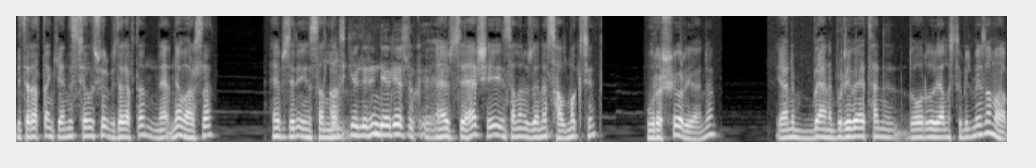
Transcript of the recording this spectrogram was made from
bir taraftan kendisi çalışıyor bir taraftan ne, ne varsa hepsini insanların Askerlerin devreye sokuyor. hepsi her şeyi insanların üzerine salmak için uğraşıyor yani. Yani yani bu rivayet hani doğrudur yanlıştır bilmeyiz ama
